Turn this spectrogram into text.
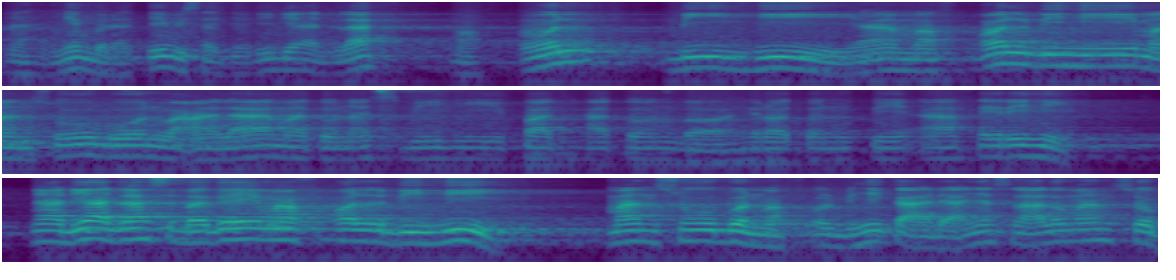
Nah, ini berarti bisa jadi dia adalah maf'ul bihi ya maf'ul bihi mansubun wa alamatu nasbihi fathatun dhahiratun fi akhirih. Nah, dia adalah sebagai maf'ul bihi mansubun maf'ul bihi keadaannya selalu mansub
